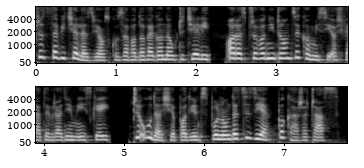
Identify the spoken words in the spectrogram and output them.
przedstawiciele Związku Zawodowego Nauczycieli oraz przewodniczący Komisji Oświaty w Radzie Miejskiej. Czy uda się podjąć wspólną decyzję, pokaże czas.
